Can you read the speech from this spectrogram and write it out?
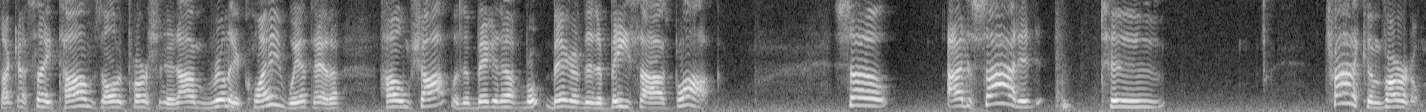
like I say, Tom's the only person that I'm really acquainted with had a home shop with a big enough, bigger than a B-size block. So I decided to try to convert them.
